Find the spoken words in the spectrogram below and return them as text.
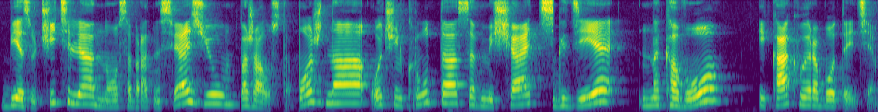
без учителя, но с обратной связью, пожалуйста. Можно очень круто совмещать, где, на кого и как вы работаете.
